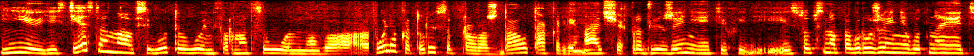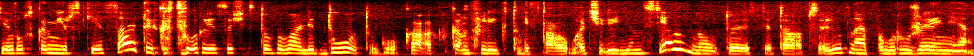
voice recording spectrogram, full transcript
И, естественно, всего того информационного поля, который сопровождал так или иначе продвижение этих идей. И, собственно, погружение вот на эти русскомирские сайты, которые существовали до того, как конфликт стал очевиден всем, ну, то есть это абсолютное погружение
